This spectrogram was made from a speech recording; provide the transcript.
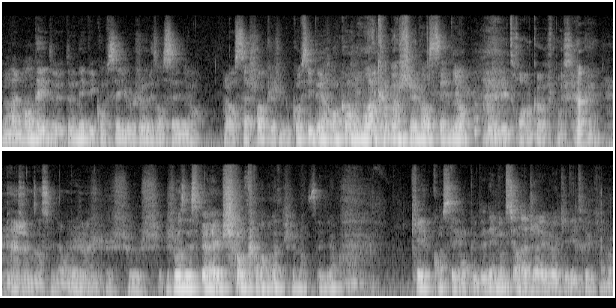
On m'a demandé de donner des conseils aux jeunes enseignants. Alors, sachant que je me considère encore moi comme un jeune enseignant, On est les trois encore, je pense. Ah ouais. Bien jeunes enseignants. euh, je- je- j'ose espérer que je suis encore un jeune enseignant. Quels conseils on peut donner, même si on a déjà évoqué des trucs. hein.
